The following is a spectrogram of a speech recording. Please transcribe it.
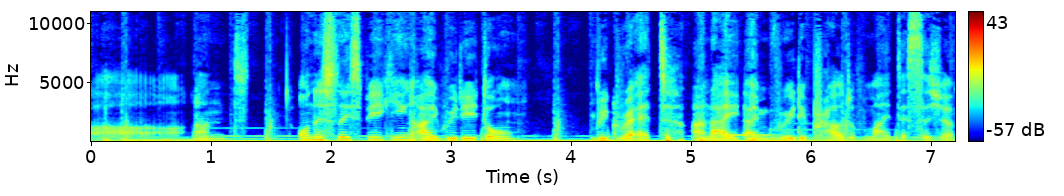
Uh, and honestly speaking, I really don't regret, and I I'm really proud of my decision.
